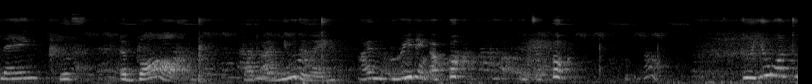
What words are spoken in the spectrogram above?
playing with a ball. What are you doing? I'm reading a book. It's a book. Oh. Do you want to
